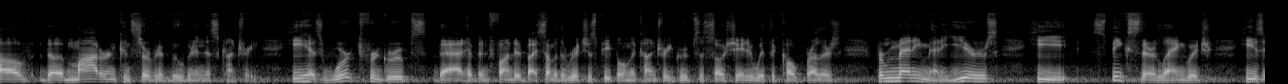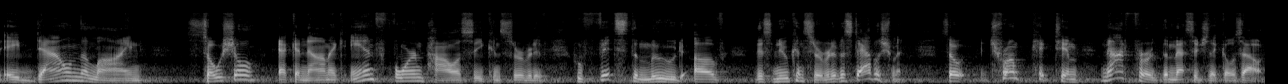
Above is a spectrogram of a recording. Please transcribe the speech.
of the modern conservative movement in this country. He has worked for groups that have been funded by some of the richest people in the country, groups associated with the Koch brothers, for many, many years. He speaks their language. He's a down the line social, economic, and foreign policy conservative who fits the mood of this new conservative establishment. So Trump picked him not for the message that goes out.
